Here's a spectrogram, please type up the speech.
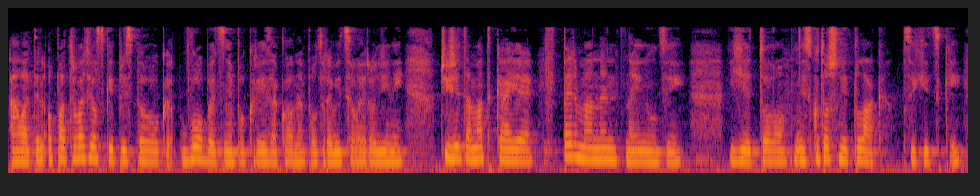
ale ten opatrovateľský príspevok vôbec nepokrie základné potreby celej rodiny. Čiže tá matka je v permanentnej núdzi. Je to neskutočný tlak psychicky,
